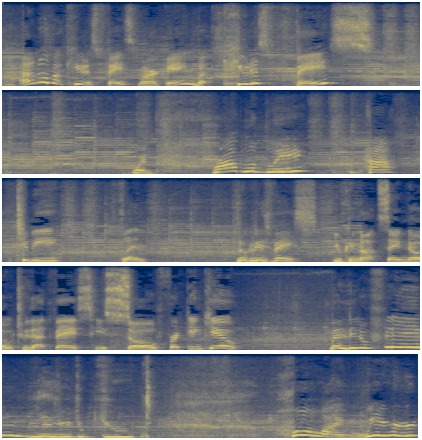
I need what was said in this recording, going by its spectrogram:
I don't know about cutest face marking, but cutest face would probably have to be Flynn. Look at his face. You cannot say no to that face. He's so freaking cute. My little Flynn. You're so cute. Oh, I'm weird.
